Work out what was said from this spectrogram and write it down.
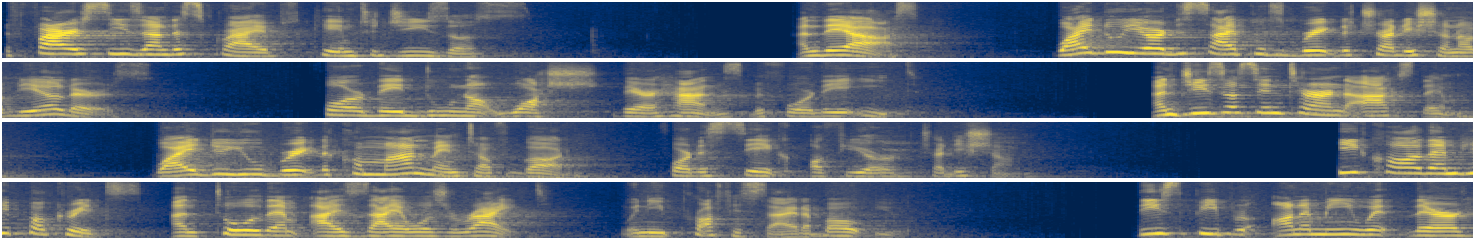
the Pharisees and the scribes came to Jesus and they asked, Why do your disciples break the tradition of the elders? For they do not wash their hands before they eat. And Jesus in turn asked them, Why do you break the commandment of God for the sake of your tradition? He called them hypocrites and told them Isaiah was right when he prophesied about you. These people honor me with their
